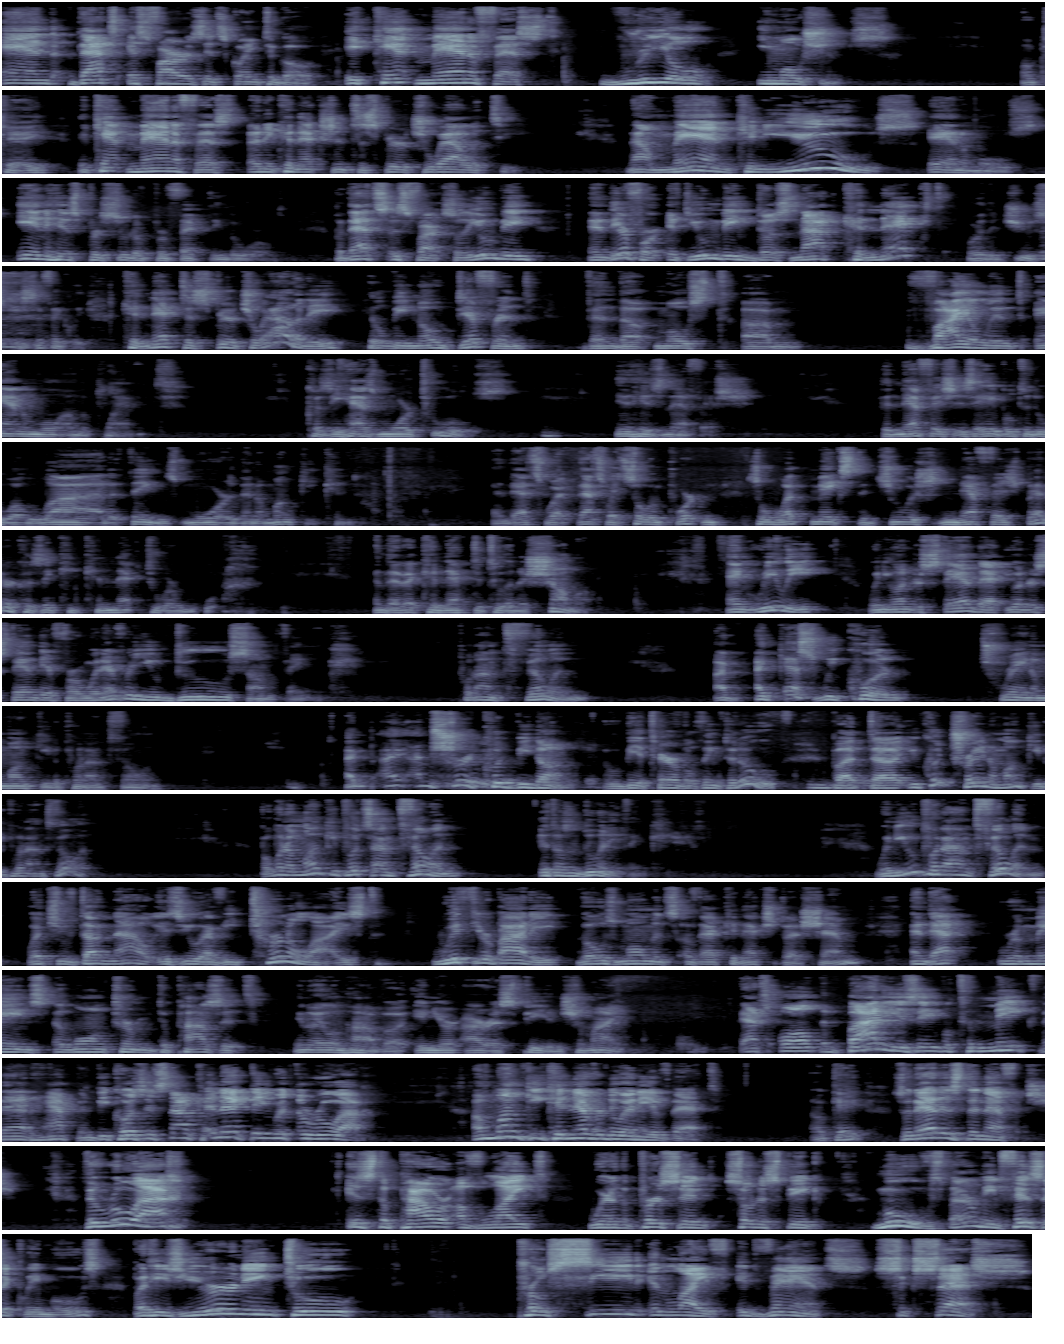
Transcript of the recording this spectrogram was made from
And that's as far as it's going to go. It can't manifest real emotions. Okay? It can't manifest any connection to spirituality. Now, man can use animals in his pursuit of perfecting the world. But that's as far. So the human being, and therefore, if the human being does not connect, or the Jew specifically, connect to spirituality, he'll be no different than the most um, violent animal on the planet. Because he has more tools in his nefesh. The nefesh is able to do a lot of things more than a monkey can do and that's what that's why it's so important. So what makes the Jewish nefesh better? Because they can connect to a ruach, and that are connected to a neshama. And really, when you understand that, you understand therefore, whenever you do something, put on tefillin, I, I guess we could train a monkey to put on tefillin. I, am sure it could be done. It would be a terrible thing to do, but uh, you could train a monkey to put on tefillin. But when a monkey puts on tefillin, it doesn't do anything. When you put on tefillin, what you've done now is you have eternalized with your body those moments of that connection to Hashem, and that remains a long-term deposit in Olam Haba in your RSP and Shemayim. That's all. The body is able to make that happen because it's now connecting with the Ruach. A monkey can never do any of that. Okay? So that is the Nefesh. The Ruach is the power of light where the person, so to speak, moves, but I don't mean physically moves, but he's yearning to proceed in life, advance, success.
